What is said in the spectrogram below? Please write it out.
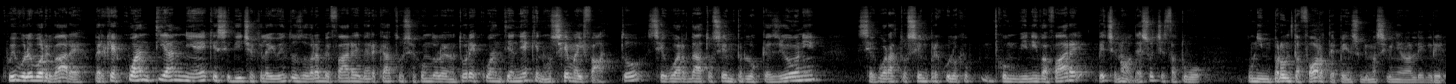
Qui volevo arrivare, perché quanti anni è che si dice che la Juventus dovrebbe fare il mercato secondo l'allenatore e quanti anni è che non si è mai fatto, si è guardato sempre le occasioni, si è guardato sempre quello che conveniva fare, invece no, adesso c'è stata un'impronta forte, penso, di Massimiliano Allegri.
